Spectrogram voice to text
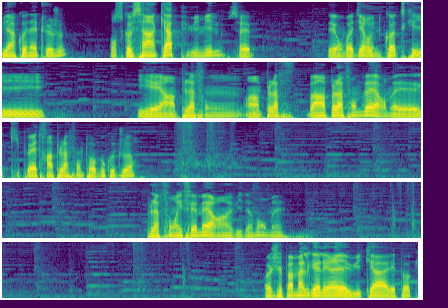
bien connaître le jeu. Je pense que c'est un cap 8000. C'est on va dire une cote qui, est un plafond, bah, un plafond de verre, mais qui peut être un plafond pour beaucoup de joueurs. Plafond éphémère, hein, évidemment, mais... Moi, j'ai pas mal galéré à 8k à l'époque.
